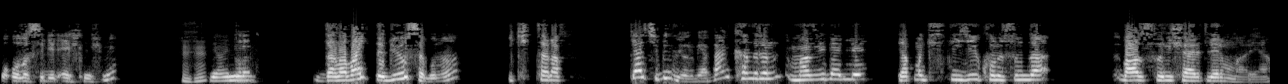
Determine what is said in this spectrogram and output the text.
olası bir eşleşme. Hı hı. Yani Doğru. Dana White de diyorsa bunu iki taraf gerçi bilmiyorum ya. Ben Connor'ın Masvidal'le yapmak isteyeceği konusunda bazı soru işaretlerim var ya.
